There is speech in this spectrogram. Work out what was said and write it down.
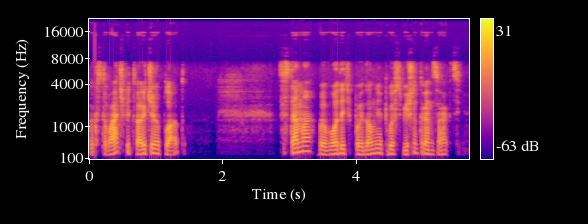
Користувач підтверджує оплату. Система виводить повідомлення про успішну транзакцію.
